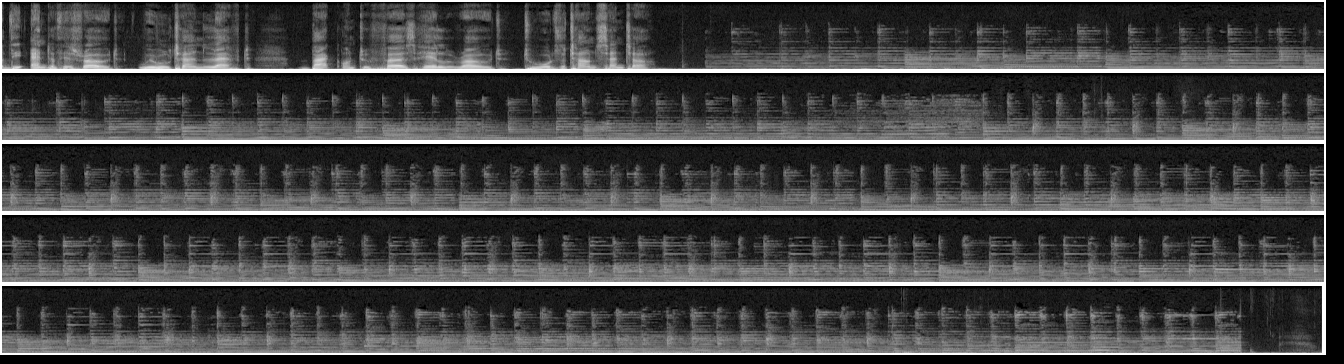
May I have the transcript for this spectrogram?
At the end of this road, we will turn left back onto Furzehill Road towards the town centre.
